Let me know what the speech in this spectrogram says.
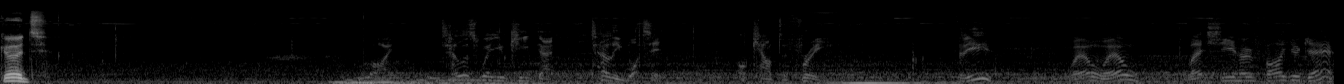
Good. Right, tell us us where you keep that telly what's it. I'll count to three. Three? Well, well, let's see how far you get.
